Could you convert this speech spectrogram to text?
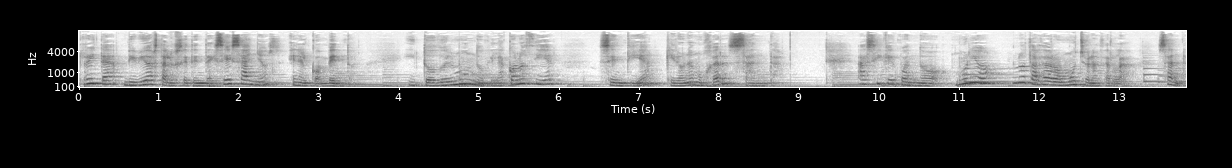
Rita vivió hasta los 76 años en el convento y todo el mundo que la conocía sentía que era una mujer santa. Así que cuando murió no tardaron mucho en hacerla santa.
